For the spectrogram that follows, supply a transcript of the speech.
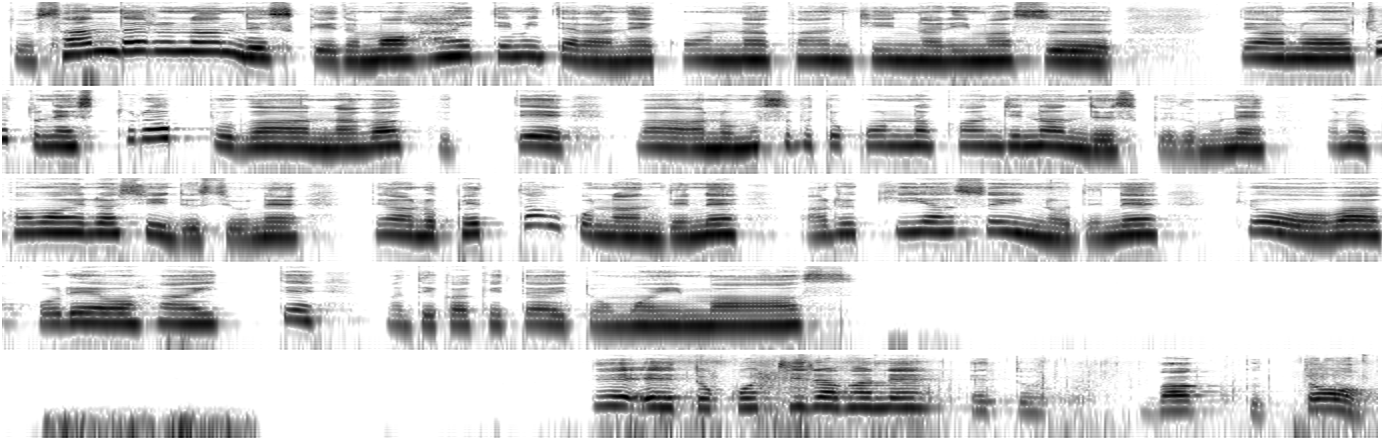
と、サンダルなんですけれども、履いてみたらね、こんな感じになります。で、あの、ちょっとね、ストラップが長くて、まあ、あの、結ぶとこんな感じなんですけどもね、あの、可愛らしいですよね。で、あの、ぺったんこなんでね、歩きやすいのでね、今日はこれを履いて、まあ、出かけたいと思います。で、えっ、と、こちらがね、えっ、と、バッグと、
